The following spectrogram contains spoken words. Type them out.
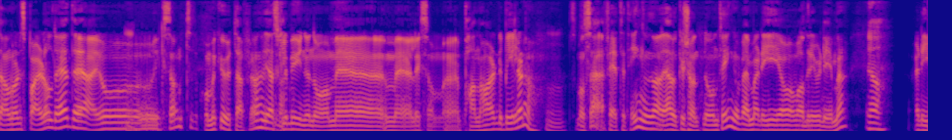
downward spiral, det. Det er jo Ikke sant? Du kommer ikke ut derfra. Jeg skulle begynne nå med, med liksom eh, Panhard-biler, da. Som også er fete ting. Jeg har jo ikke skjønt noen ting. Hvem er de, og hva driver de med? Ja. Er de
